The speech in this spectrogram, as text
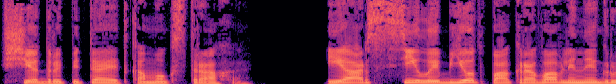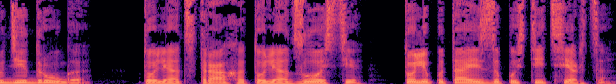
щедро питает комок страха. И Арс силой бьет по окровавленной груди друга, то ли от страха, то ли от злости, то ли пытаясь запустить сердце.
